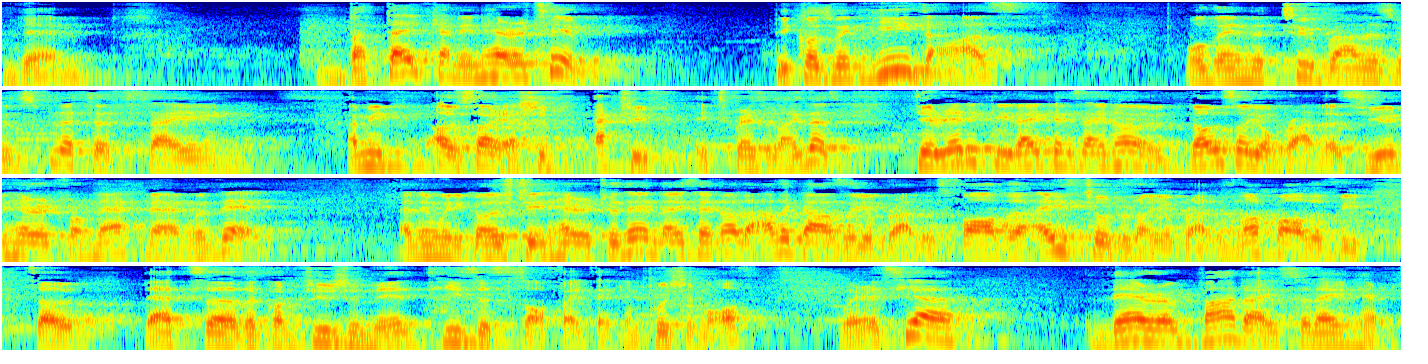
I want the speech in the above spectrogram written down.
them. But they can inherit him. Because when he dies, well, then the two brothers would split it, saying, I mean, oh, sorry, I should actually express it like this. Theoretically, they can say, no, those are your brothers. You inherit from that man with them. And then when he goes to inherit with them, they say, no, the other guys are your brothers. Father A's children are your brothers, not Father B. So that's uh, the confusion there. He's a Sophic, they can push him off. Whereas here, they're a Vadai, so they inherit.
